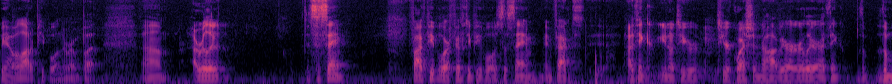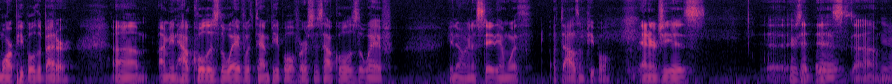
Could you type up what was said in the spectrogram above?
we have a lot of people in the room, but um, I really, it's the same, five people or 50 people, it's the same. In fact, I think you know to your to your question to Javier earlier, I think the, the more people, the better. Um, I mean, how cool is the wave with 10 people versus how cool is the wave, you know, in a stadium with a thousand people? Energy is There's a it is, buzz. um, yeah.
